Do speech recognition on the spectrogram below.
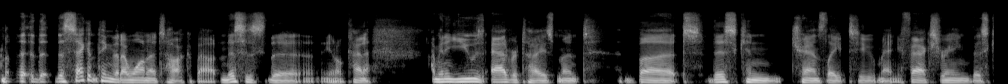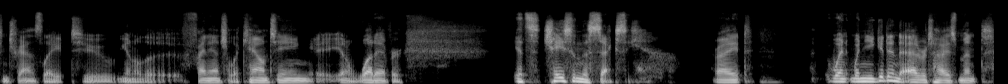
But the, the, the second thing that I want to talk about, and this is the you know kind of I'm going to use advertisement, but this can translate to manufacturing. This can translate to you know the financial accounting, you know whatever. It's chasing the sexy, right? When when you get into advertisement,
